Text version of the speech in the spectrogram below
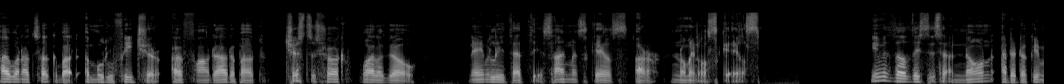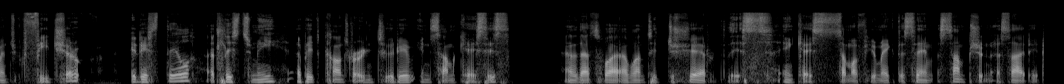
I want to talk about a Moodle feature I found out about just a short while ago, namely that the assignment scales are nominal scales. Even though this is a known and a documented feature, it is still, at least to me, a bit counterintuitive in some cases, and that's why I wanted to share this, in case some of you make the same assumption as I did.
